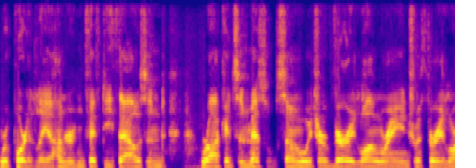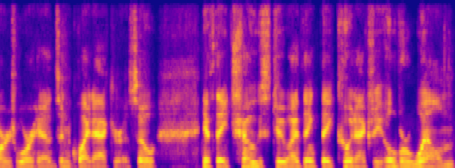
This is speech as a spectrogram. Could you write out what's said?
reportedly 150,000 rockets and missiles, some of which are very long range with very large warheads and quite accurate. So, if they chose to, I think they could actually overwhelm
